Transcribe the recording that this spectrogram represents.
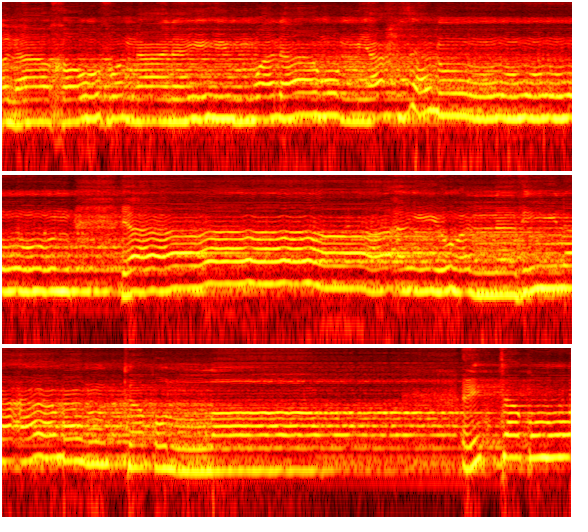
ولا خوف عليهم ولا هم يحزنون. يا أيها الذين آمنوا اتقوا الله. اتقوا الله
